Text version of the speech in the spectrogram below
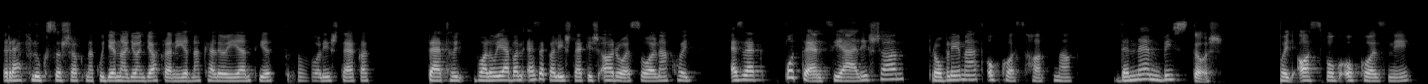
refluxosoknak ugye nagyon gyakran írnak elő ilyen tiltó listákat. Tehát, hogy valójában ezek a listák is arról szólnak, hogy ezek potenciálisan problémát okozhatnak, de nem biztos, hogy az fog okozni,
